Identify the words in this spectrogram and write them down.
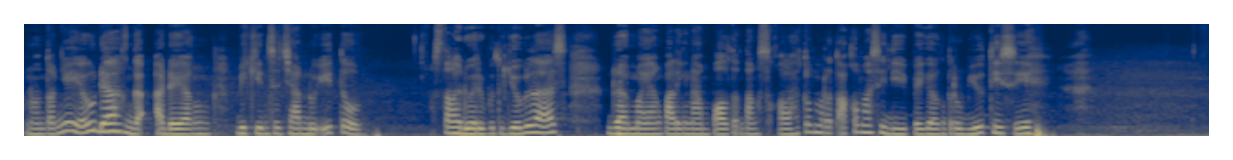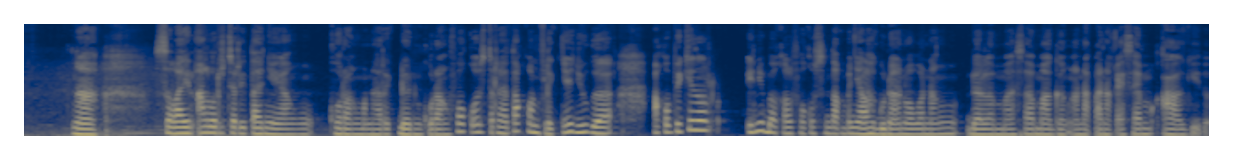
Nontonnya ya udah nggak ada yang bikin secandu itu setelah 2017 drama yang paling nampol tentang sekolah tuh menurut aku masih dipegang True Beauty sih. Nah, selain alur ceritanya yang kurang menarik dan kurang fokus ternyata konfliknya juga aku pikir ini bakal fokus tentang penyalahgunaan wewenang dalam masa magang anak-anak SMA gitu.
